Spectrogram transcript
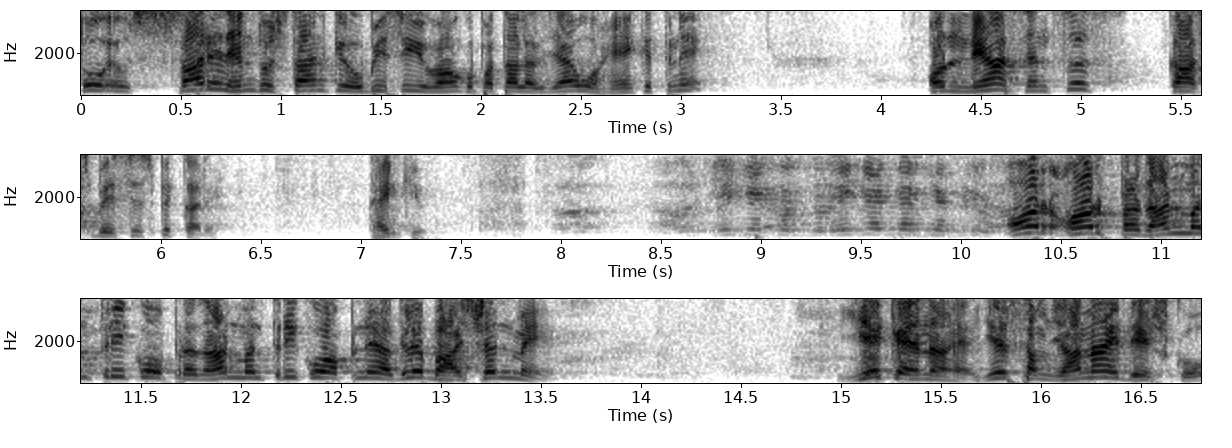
तो सारे हिंदुस्तान के ओबीसी युवाओं को पता लग जाए वो हैं कितने। और नया सेंसस कास्ट बेसिस पे करें। थैंक यू और और प्रधानमंत्री को प्रधानमंत्री को अपने अगले भाषण में यह कहना है यह समझाना है देश को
